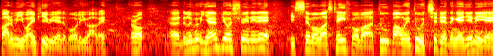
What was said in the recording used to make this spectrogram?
ပါရမီဝိုင်းဖြည့်ပေးတဲ့သဘောလေးပါပဲအဲ့တော့အဲဒီလိုမျိုးအရန်ပျော်ရွှင်နေတဲ့ဒီစင်ပေါ်မှာ stage ပေါ်မှာသူ့ပါဝင်သူ့ကိုချစ်တဲ့တငယ်ချင်းတွေရဲ့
